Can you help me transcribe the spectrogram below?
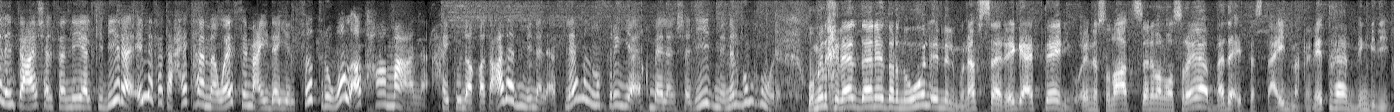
الانتعاشة الفنية الكبيرة اللي فتحتها مواسم عيدي الفطر والأضحى معا حيث لاقت عدد من الأفلام المصرية إقبالا شديد من الجمهور. ومن خلال ده نقدر نقول إن المنافسة رجعت تاني وإن صناعة السينما المصرية بدأت تستعيد مكانتها من جديد.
